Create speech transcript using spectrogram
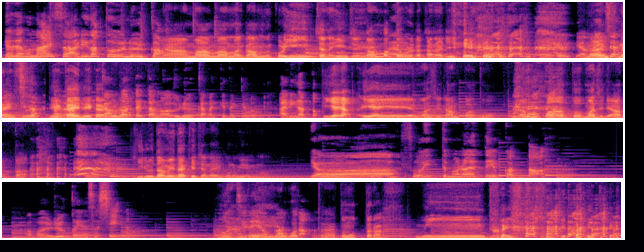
いやでもナイスありがとうルーいカやーまあまあまあ頑張これいいんじゃないいいんじゃない頑張って俺らかなり。いやナイスめちゃめちゃナイスでかいでかい頑張ってたのはウルーカだけだけどね。ありがとう。いやいやいやいやマジランパーとランパーとマジであった。ヒルダメだけじゃないこのゲームは。いやーそう言ってもらえてよかった。あまあルーカ優しいな。コーチでよかった。終わったと思ったらウィーンとか言ってたみたいな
